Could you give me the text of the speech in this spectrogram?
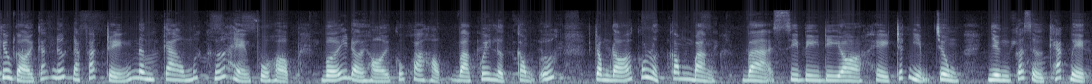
kêu gọi các nước đã phát triển nâng cao mức hứa hẹn phù hợp với đòi hỏi của khoa học và quy luật công ước, trong đó có luật công bằng và CBDR hay trách nhiệm chung, nhưng có sự khác biệt.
